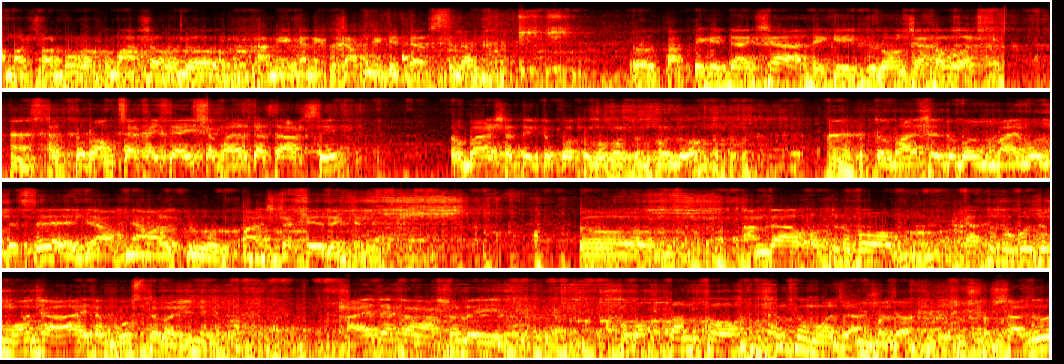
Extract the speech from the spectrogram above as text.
আমার সর্বপ্রথম আশা হলো আমি এখানে চাপড়ি খেতে আসছিলাম। তো চাপড়ি খেতে আইসা দেখি একটু রং চা খাব আর কি। তো রং চা খাইতে আইসা ভাইয়ের কাছে আসছি। তো ভাইয়ের সাথে একটু কথোপকথন হলো। হ্যাঁ। তো ভাইয়ের সাথে বলতো ভাই বলতেছে যে আপনি আমার একটু পায়েসটা খেয়ে দেখেন। তো আমরা অতটুকু এতটুকু যে মজা এটা বুঝতে পারিনি। খায় দেখলাম আসলে অত্যন্ত অত্যন্ত মজা। সুস্বাদু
